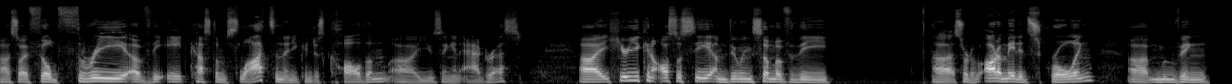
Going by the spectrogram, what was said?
uh, so I filled three of the eight custom slots, and then you can just call them uh, using an address. Uh, here you can also see I'm doing some of the sort of automated scrolling, moving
